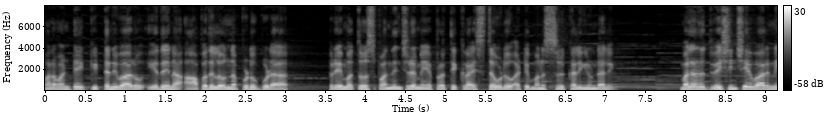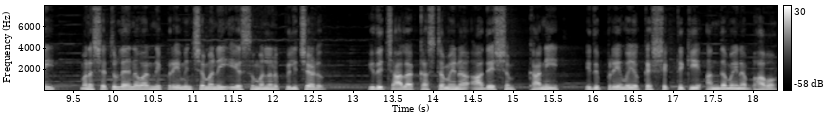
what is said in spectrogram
మనమంటే గిట్టని వారు ఏదైనా ఆపదలో ఉన్నప్పుడు కూడా ప్రేమతో స్పందించడమే ప్రతి క్రైస్తవుడు అటు మనస్సు కలిగి ఉండాలి. మనల్ని ద్వేషించే వారిని మన శత్రులైన వారిని ప్రేమించమని యేసు మనల్ని పిలిచాడు. ఇది చాలా కష్టమైన ఆదేశం కానీ ఇది ప్రేమ యొక్క శక్తికి అందమైన భావం.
